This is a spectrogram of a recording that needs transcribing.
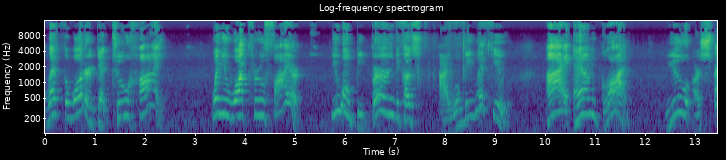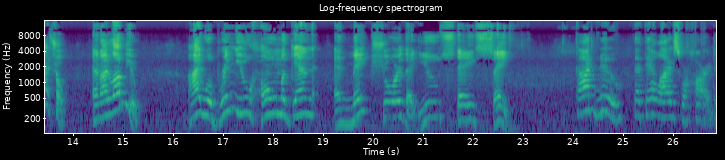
let the water get too high. When you walk through fire, you won't be burned because I will be with you. I am God. You are special, and I love you. I will bring you home again and make sure that you stay safe. God knew that their lives were hard.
